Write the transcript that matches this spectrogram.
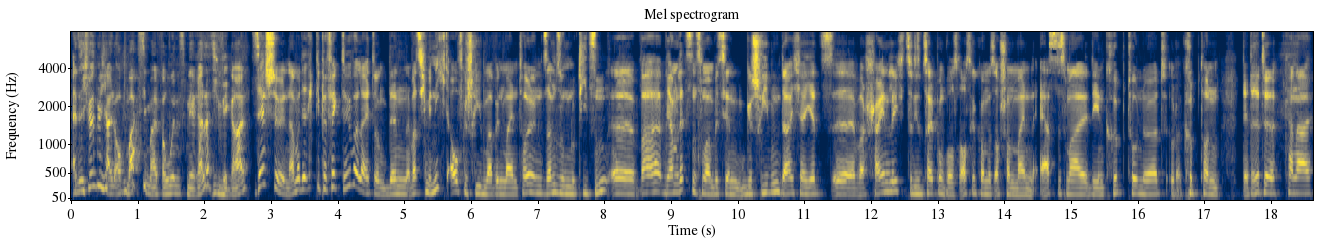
also ich würde mich halt auch maximal verholen, ist mir relativ egal. Sehr schön, da haben wir direkt die perfekte Überleitung. Denn was ich mir nicht aufgeschrieben habe in meinen tollen Samsung-Notizen, äh, war, wir haben letztens mal ein bisschen geschrieben, da ich ja jetzt äh, wahrscheinlich zu diesem Zeitpunkt, wo es rausgekommen ist, auch schon mein erstes Mal den Krypto-Nerd oder Krypton, der dritte Kanal,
